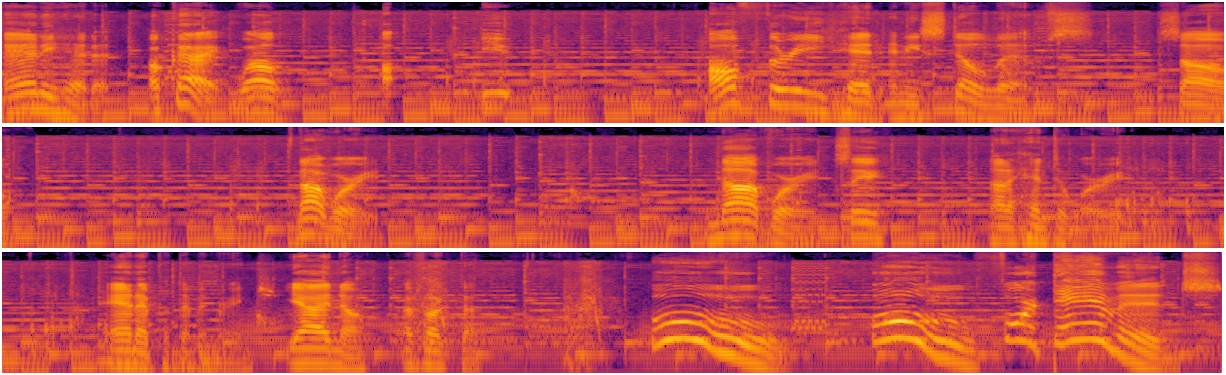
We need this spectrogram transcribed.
And he hit it. Okay, well, uh, he, all three hit and he still lives. So, not worried. Not worried. See? Not a hint of worry. And I put them in range. Yeah, I know. I fucked up. Ooh! Ooh! Four damage!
